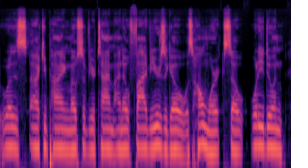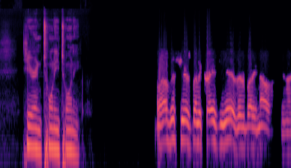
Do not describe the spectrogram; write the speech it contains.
what is occupying most of your time? I know five years ago it was homework. So what are you doing here in 2020? Well, this year's been a crazy year, as everybody knows. You know,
